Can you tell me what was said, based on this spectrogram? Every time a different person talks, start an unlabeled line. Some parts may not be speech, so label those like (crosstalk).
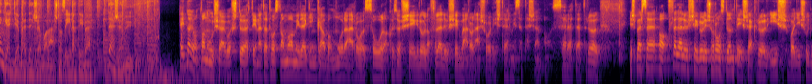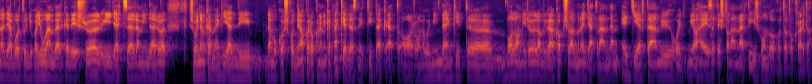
engedje be Dezse Balást az életébe. Dezsevű.
Egy nagyon tanulságos történetet hoztam ma, ami leginkább a morálról szól, a közösségről, a felelősségvállalásról és természetesen a szeretetről. És persze a felelősségről és a rossz döntésekről is, vagyis úgy nagyjából tudjuk a jó emberkedésről, így egyszerre mindenről, és hogy nem kell megijedni, nem okoskodni akarok, hanem inkább megkérdezni titeket arról, meg hogy mindenkit valamiről, amivel kapcsolatban egyáltalán nem egyértelmű, hogy mi a helyzet, és talán már ti is gondolkodtatok rajta.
